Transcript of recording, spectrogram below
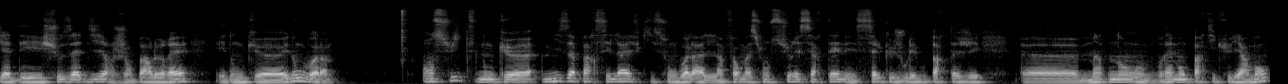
y a des choses à dire, j'en parlerai. Et donc, euh, et donc voilà. Ensuite, donc, euh, mis à part ces lives qui sont voilà, l'information sûre et certaine et celle que je voulais vous partager euh, maintenant vraiment particulièrement,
